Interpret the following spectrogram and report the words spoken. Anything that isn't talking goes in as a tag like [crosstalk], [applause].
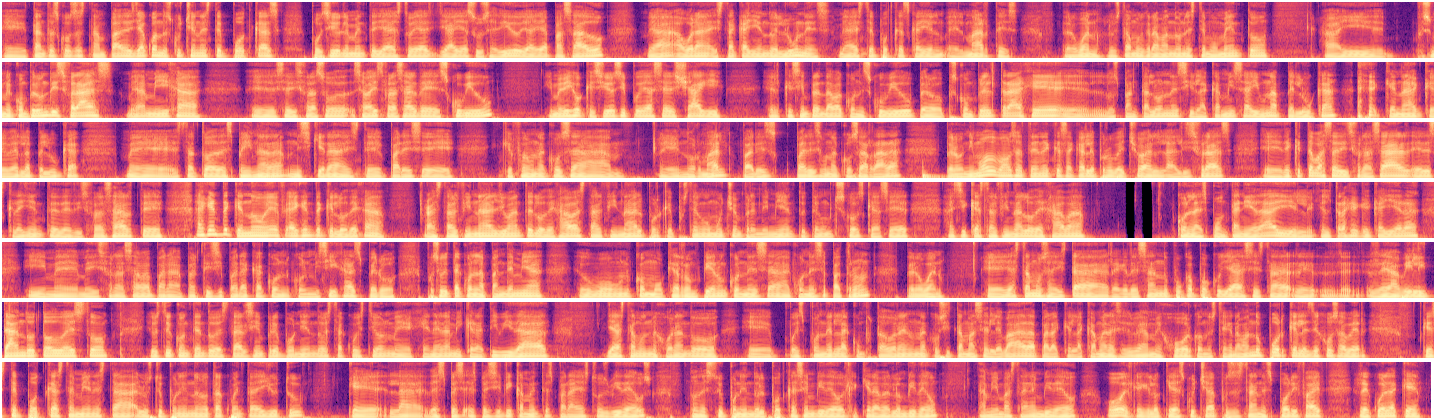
eh, tantas cosas tan padres. Ya cuando escuchen este podcast, posiblemente ya esto ya, haya sucedido, ya haya pasado. ¿vea? Ahora está cayendo el lunes, ¿vea? este podcast cae el, martes, pero bueno, lo estamos grabando en este momento. Ahí, pues me compré un disfraz, ¿vea? mi hija se disfrazó, se va a disfrazar de Scooby-Doo y me dijo que si yo sí podía ser Shaggy, el que siempre andaba con Scooby-Doo, pero pues compré el traje, eh, los pantalones y la camisa y una peluca, [laughs] que nada que ver la peluca, me está toda despeinada, ni siquiera este parece que fue una cosa eh, normal, parece, parece una cosa rara, pero ni modo, vamos a tener que sacarle provecho al, disfraz. Eh, ¿De qué te vas a disfrazar? ¿Eres creyente de disfrazarte? Hay gente que no, eh, hay gente que lo deja hasta el final. Yo antes lo dejaba hasta el final porque pues tengo mucho emprendimiento y tengo muchas cosas que hacer, así que hasta el final lo dejaba con la espontaneidad y el, traje que cayera y me, disfrazaba para participar acá con, mis hijas, pero pues ahorita con la pandemia hubo un como que rompieron con esa con ese patrón, pero bueno, eh, ya estamos ahí está regresando poco a poco, ya se está rehabilitando todo esto. Yo estoy contento de estar siempre poniendo esta cuestión, me genera mi creatividad, ya estamos mejorando, eh, pues poner la computadora en una cosita más elevada para que la cámara se vea mejor cuando esté grabando, porque les dejo saber que este podcast también está, lo estoy poniendo en otra cuenta de YouTube que la, específicamente es para estos videos, donde estoy poniendo el podcast en video, el que quiera verlo en video, también va a estar en video, o el que lo quiera escuchar, pues está en Spotify. Recuerda que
